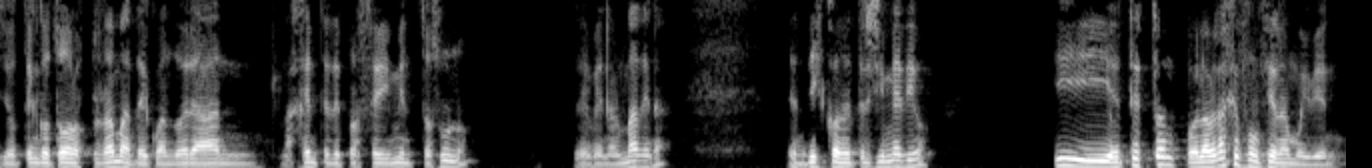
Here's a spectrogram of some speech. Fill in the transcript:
yo tengo todos los programas de cuando eran la gente de Procedimientos 1, de Benalmádena, en disco de tres y medio. Y Tecton, pues la verdad es que funciona muy bien.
